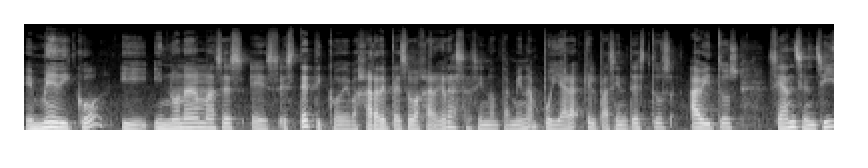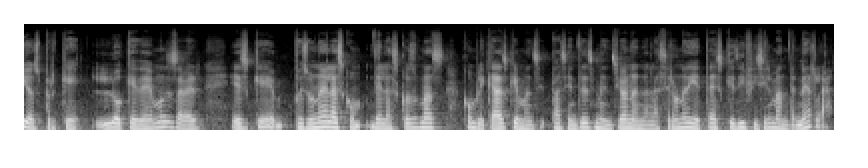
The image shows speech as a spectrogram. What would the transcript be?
eh, médico y, y, no nada más es, es estético de bajar de peso, bajar grasa, sino también apoyar a que el paciente estos hábitos sean sencillos, porque lo que debemos de saber es que pues una de las, de las cosas más complicadas que pacientes mencionan al hacer una dieta es que es difícil mantenerla.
